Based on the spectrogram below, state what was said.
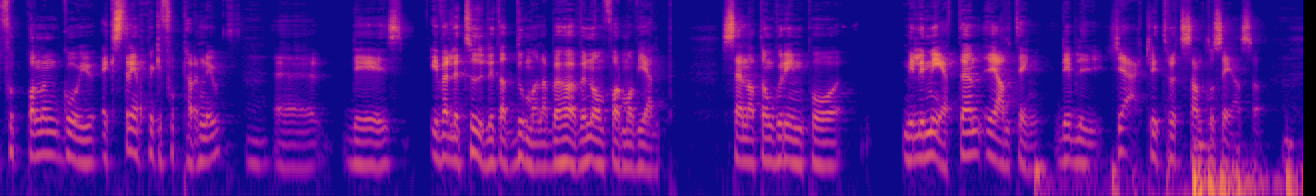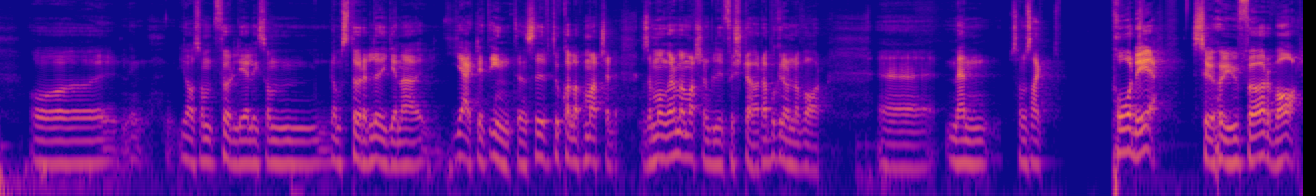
Fotbollen går ju extremt mycket fortare nu. Mm. Det är väldigt tydligt att domarna behöver någon form av hjälp. Sen att de går in på millimetern i allting. Det blir jäkligt tröttsamt att se alltså. Och eh, jag som följer liksom de större ligorna jäkligt intensivt och kollar på matcher. Alltså många av de här matcherna blir förstörda på grund av VAR. Eh, men som sagt, på det så är jag ju för VAR,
